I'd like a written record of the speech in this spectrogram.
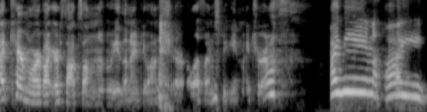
I care more about your thoughts on Louis than I do on Cheryl, if I'm speaking my truth. I mean, I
